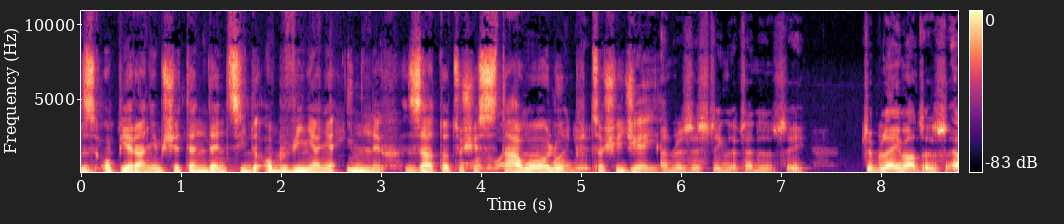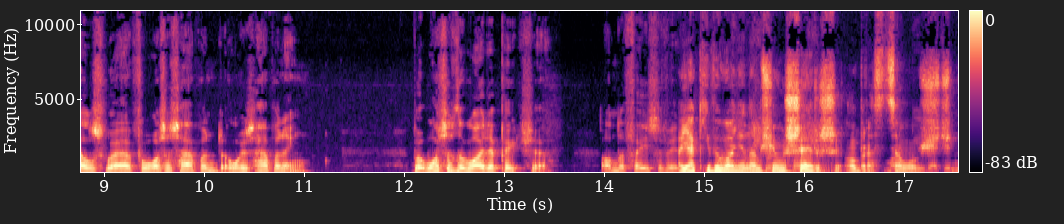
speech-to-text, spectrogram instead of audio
z opieraniem się tendencji do obwiniania innych za to, co się stało lub co się dzieje. To blame others elsewhere for what has happened or is happening. A jaki wyłania nam się szerszy obraz całości?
